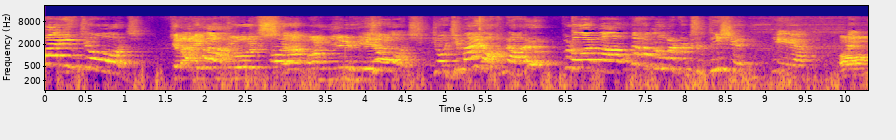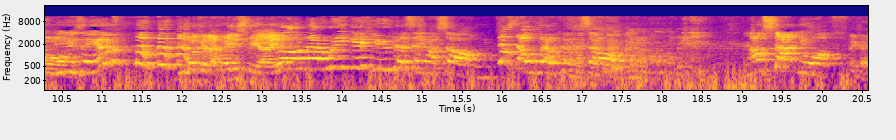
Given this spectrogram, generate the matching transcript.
wave, George! G'day, I'm George. Um, I'm new here. George, George, you may not know, but I'm, uh, I have a little bit of a tradition here at the Oh, museum. you're not gonna haze me, are you? oh no, we get you to sing a song, just a welcome song. I'll start you off. Okay.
